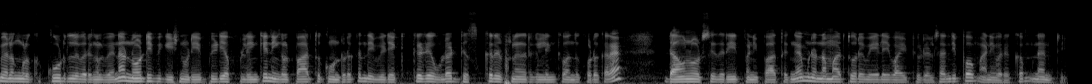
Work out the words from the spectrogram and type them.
மேலும் உங்களுக்கு கூடுதல் விவரங்கள் வேணால் நோட்டிஃபிகேஷனுடைய பிடிஎஃப் லிங்க்கை நீங்கள் பார்த்து கொண்டிருக்க இந்த வீடியோக்கு கீழே உள்ள டிஸ்கிரிப்ஷனில் இருக்க லிங்க் வந்து கொடுக்குறேன். டவுன்லோட் செய்து ரீட் பண்ணி பார்த்துங்க. இன்னும் நம்ம அடுத்த ஒரு வேலை வாய்ப்புகள் சந்திப்போம். அனைவருக்கும் நன்றி.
